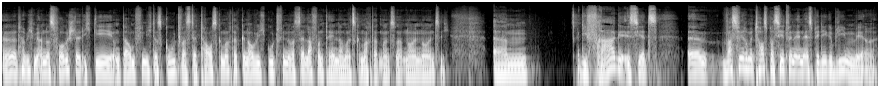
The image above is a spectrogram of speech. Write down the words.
Ja, das habe ich mir anders vorgestellt, ich gehe. Und darum finde ich das gut, was der Taus gemacht hat, genau wie ich gut finde, was der Lafontaine damals gemacht hat, 1999. Ähm, die Frage ist jetzt, ähm, was wäre mit Taus passiert, wenn er in der SPD geblieben wäre?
